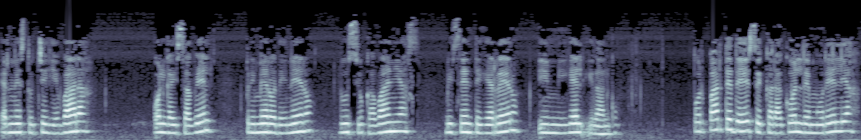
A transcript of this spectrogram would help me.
Ernesto Che Guevara, Olga Isabel, primero de enero, Lucio Cabañas, Vicente Guerrero y Miguel Hidalgo. Por parte de ese caracol de Morelia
